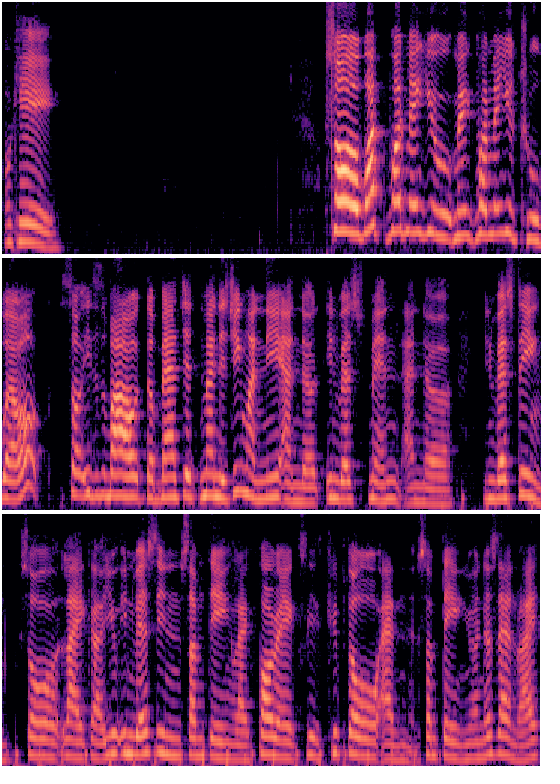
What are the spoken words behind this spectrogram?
โอเค so what what make you make what make you true well so it's about the manage, managing money and the investment and the investing. So like uh, you invest in something like forex crypto and something you understand right?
